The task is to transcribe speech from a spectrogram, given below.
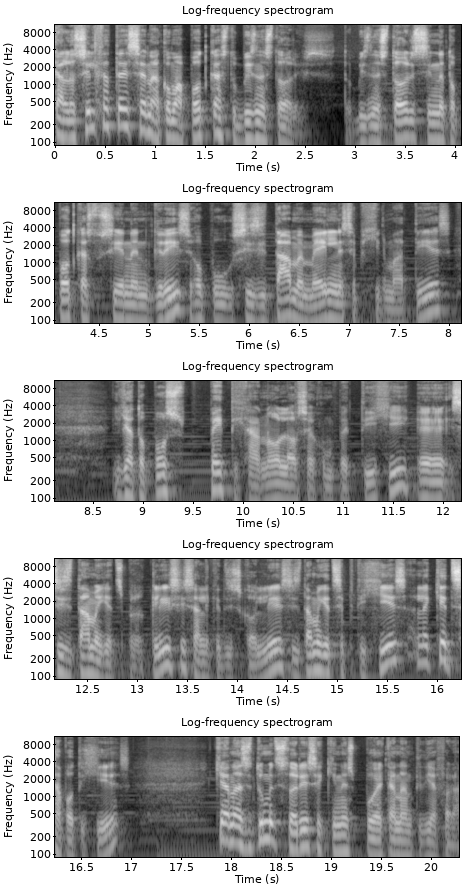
Καλώς ήλθατε σε ένα ακόμα podcast του Business Stories. Το Business Stories είναι το podcast του CNN Greece όπου συζητάμε με Έλληνες επιχειρηματίες για το πώς πέτυχαν όλα όσα έχουν πετύχει. Ε, συζητάμε για τις προκλήσεις αλλά και τις δυσκολίες, συζητάμε για τις επιτυχίες αλλά και τις αποτυχίες και αναζητούμε τις ιστορίες εκείνες που έκαναν τη διαφορά.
